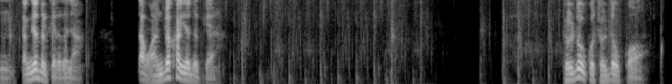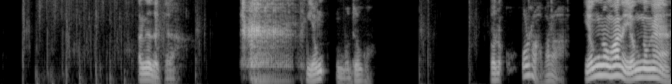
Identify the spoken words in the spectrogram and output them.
응, 딱 여덟 개다, 그냥. 딱 완벽하게 여덟 개. 별도 없고, 절도 없고. 딱 여덟 개라. 크, 영, 못 오고. 올라- 올라가 봐라. 영롱하네, 영롱해.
